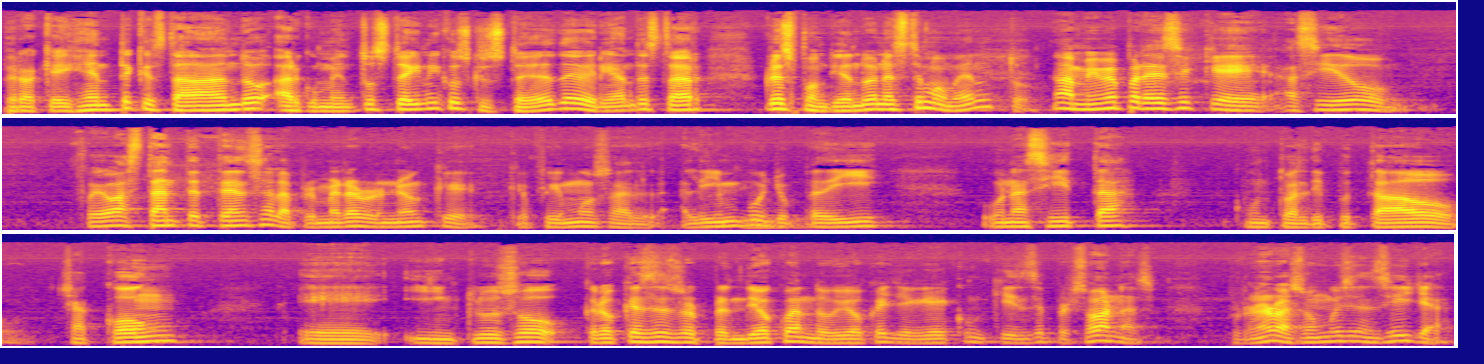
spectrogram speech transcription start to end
pero aquí hay gente que está dando argumentos técnicos que ustedes deberían de estar respondiendo en este momento. a mí me parece que ha sido, fue bastante tensa la primera reunión que, que fuimos al, al IMBU. Yo pedí una cita junto al diputado Chacón, eh, incluso creo que se sorprendió cuando vio que llegué con 15 personas, por una razón muy sencilla.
